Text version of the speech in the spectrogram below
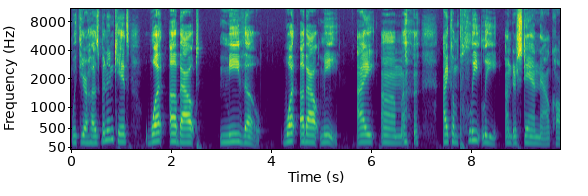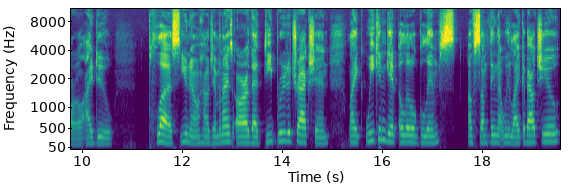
with your husband and kids. What about me though? What about me? I um I completely understand now, Carl. I do. Plus, you know how Geminis are that deep rooted attraction. Like, we can get a little glimpse of something that we like about you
